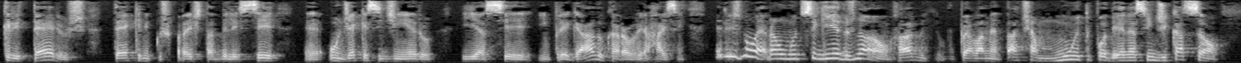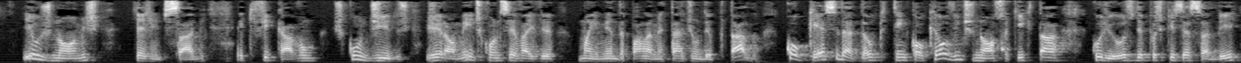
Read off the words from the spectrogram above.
critérios técnicos para estabelecer é, onde é que esse dinheiro ia ser empregado, Carol Heissen, eles não eram muito seguidos, não, sabe? O parlamentar tinha muito poder nessa indicação. E os nomes que a gente sabe é que ficavam escondidos. Geralmente, quando você vai ver uma emenda parlamentar de um deputado, qualquer cidadão que tem, qualquer ouvinte nosso aqui que está curioso, depois quiser saber,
